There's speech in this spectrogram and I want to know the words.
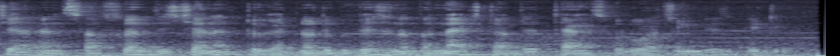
share and subscribe this channel to get notification of the next update thanks for watching this video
